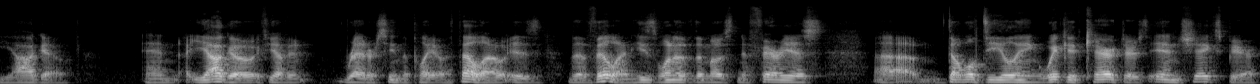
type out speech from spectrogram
Iago. And Iago, if you haven't read or seen the play Othello, is the villain. He's one of the most nefarious, um, double dealing, wicked characters in Shakespeare.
